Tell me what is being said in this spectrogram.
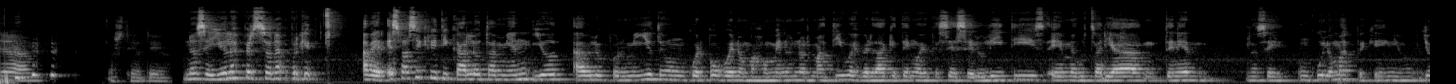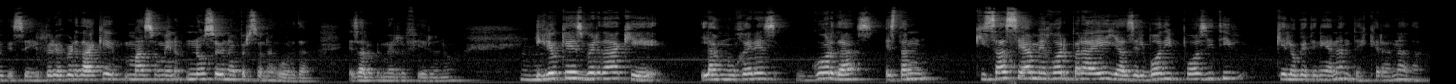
Ya. Hostia, tío. No sé, yo las personas, porque, a ver, es fácil criticarlo también, yo hablo por mí, yo tengo un cuerpo, bueno, más o menos normativo, es verdad que tengo, yo qué sé, celulitis, eh, me gustaría tener, no sé, un culo más pequeño, yo qué sé, pero es verdad que más o menos no soy una persona gorda, es a lo que me refiero, ¿no? Y creo que es verdad que las mujeres gordas están, quizás sea mejor para ellas el body positive que lo que tenían antes, que era nada,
